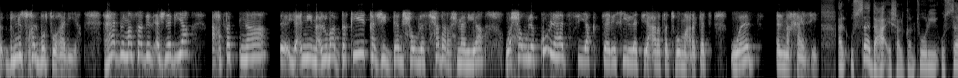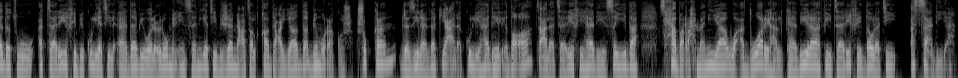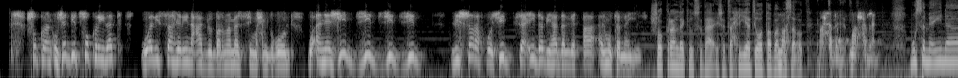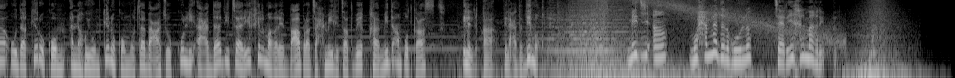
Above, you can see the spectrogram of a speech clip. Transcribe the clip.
بالنسخة البرتغالية. هذه المصادر الأجنبية أعطتنا آه، يعني معلومات دقيقة جدا حول السحابة الرحمانية وحول كل هذا السياق التاريخي التي عرفته معركة واد المخازن. الأستاذ عائشة الكنتوري أستاذة التاريخ بكلية الآداب والعلوم الإنسانية بجامعة القاضي عياض بمراكش. شكرا جزيلا لك على كل هذه الإضاءات على تاريخ هذه السيدة صحابة الرحمانية وأدوارها الكبيرة في تاريخ الدولة السعدية. شكرا. أجدد شكري لك وللساهرين عاد البرنامج سي محمد غول. وأنا جد جد جد جد للشرف وجد سعيدة بهذا اللقاء المتميز. شكرا لك أستاذ عائشة. تحياتي وطاب مساءك مرحبا. مرحبا. مستمعينا أذكركم أنه يمكنكم متابعة كل أعداد تاريخ المغرب عبر تحميل تطبيق ميد أن بودكاست. إلى اللقاء في العدد المقبل. ميدي أن محمد الغول تاريخ المغرب.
